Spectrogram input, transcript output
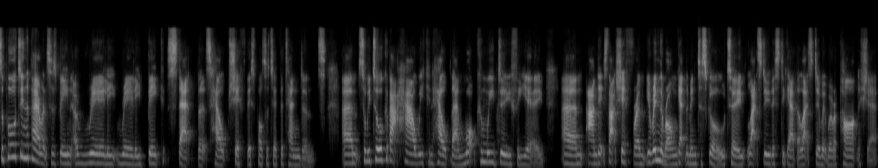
supporting the parents has been a really, really big step that's helped shift this positive attendance. Um, so we talk about how we can help them. What can we do for you? Um, and it's that shift from you're in the wrong, get them into school to let's do this together. Let's do it. We're a partnership.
